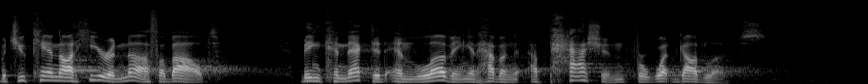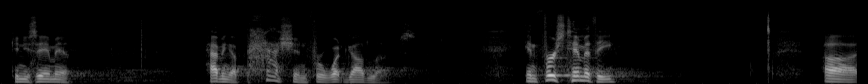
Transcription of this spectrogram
But you cannot hear enough about being connected and loving and having a passion for what God loves. Can you say amen? Having a passion for what God loves. In 1 Timothy uh,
